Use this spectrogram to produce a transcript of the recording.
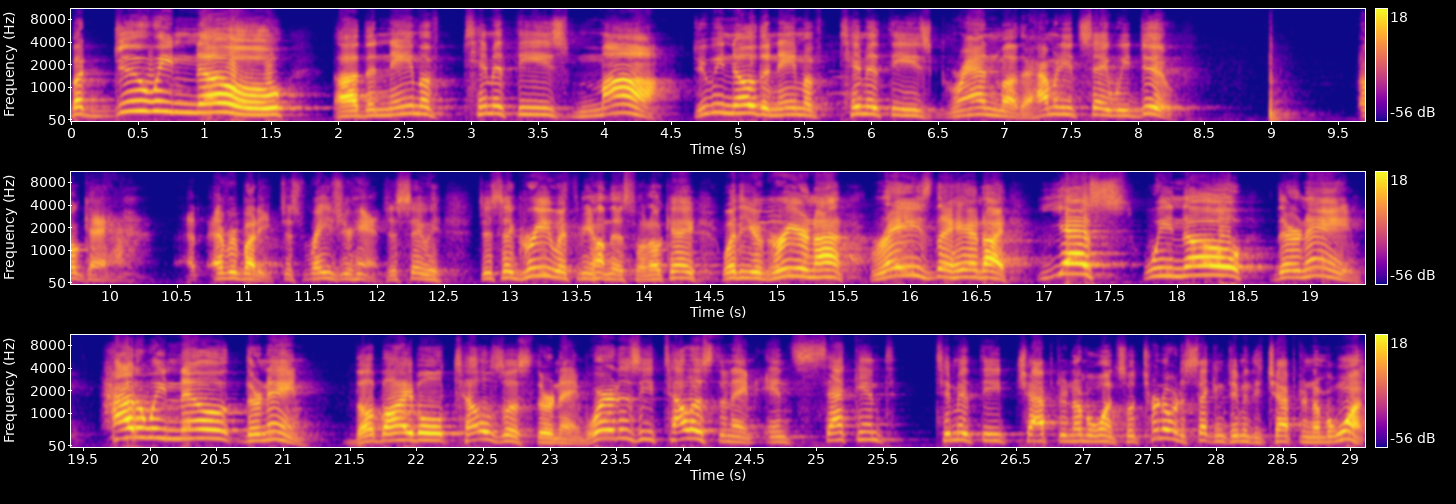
But do we know uh, the name of Timothy's mom? Do we know the name of Timothy's grandmother? How many would say we do? Okay, everybody, just raise your hand. Just say we, just agree with me on this one, okay? Whether you agree or not, raise the hand high. Yes, we know their name. How do we know their name? The Bible tells us their name. Where does he tell us the name? In 2 Timothy chapter number 1. So turn over to 2 Timothy chapter number 1.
